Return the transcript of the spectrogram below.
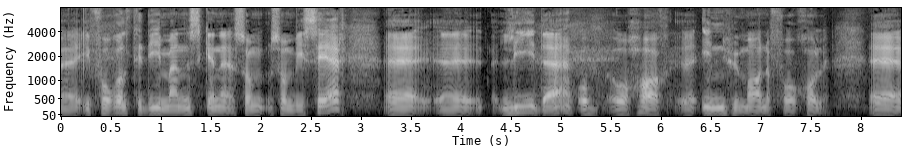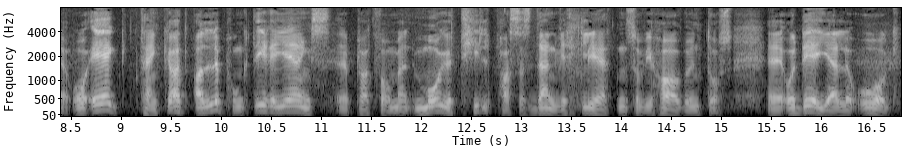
eh, i forhold til de menneskene som, som vi ser eh, eh lider og, og, har inhumane forhold. Eh, og jeg tenker at alle punkter i regjeringsplattformen må jo tilpasses den virkeligheten som vi har rundt oss. Eh, og det gjelder òg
